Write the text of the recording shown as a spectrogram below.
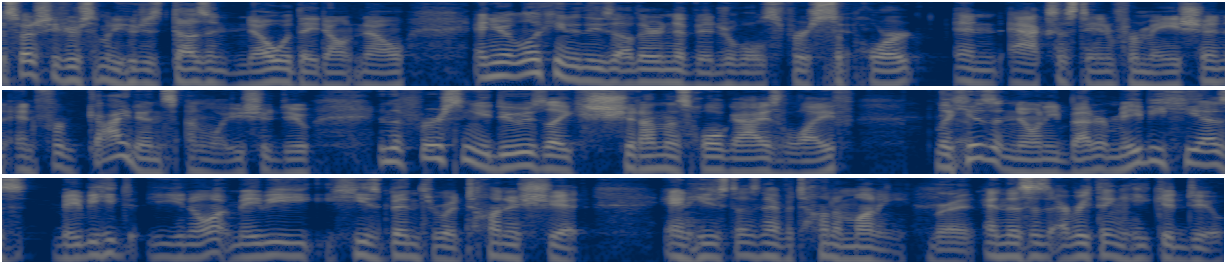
especially if you're somebody who just doesn't know what they don't know, and you're looking to these other individuals for support and access to information and for guidance on what you should do. And the first thing you do is like shit on this whole guy's life. Like he doesn't know any better. Maybe he has. Maybe he. You know what? Maybe he's been through a ton of shit, and he just doesn't have a ton of money. Right. And this is everything he could do.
